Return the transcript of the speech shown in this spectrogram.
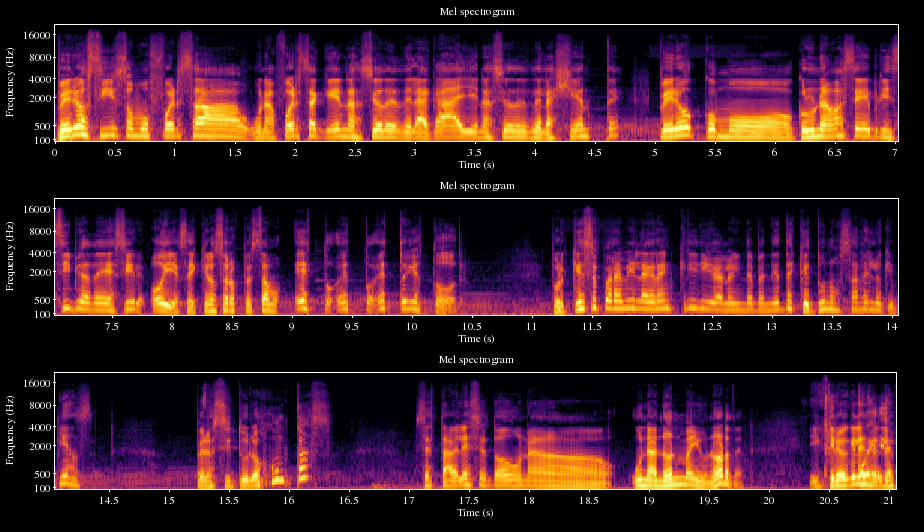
pero sí somos fuerza, una fuerza que nació desde la calle, nació desde la gente. Pero como con una base de principios de decir, oye, es que nosotros pensamos esto, esto, esto y esto otro. Porque eso para mí la gran crítica a los independientes, es que tú no sabes lo que piensan. Pero si tú lo juntas, se establece toda una, una norma y un orden. Y creo que les,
